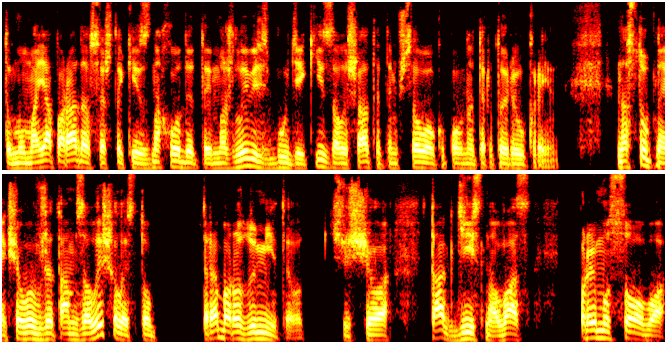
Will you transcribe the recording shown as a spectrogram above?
Тому моя порада все ж таки знаходити можливість будь-які залишати тимчасово окуповану територію України. Наступне, якщо ви вже там залишились, то треба розуміти, от що- так дійсно вас примусово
